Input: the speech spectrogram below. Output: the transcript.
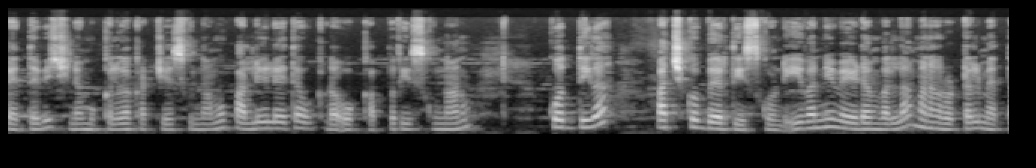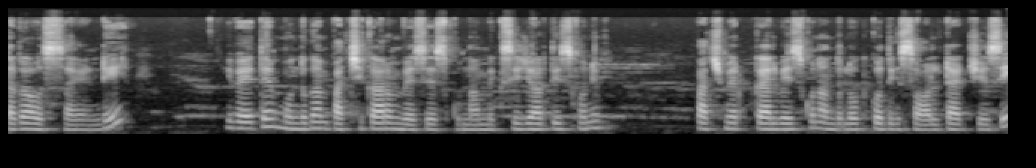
పెద్దవి చిన్న ముక్కలుగా కట్ చేసుకున్నాము పల్లీలు అయితే ఒక ఒక కప్పు తీసుకున్నాను. కొద్దిగా పచ్చి కొబ్బరి తీసుకోండి. ఇవన్నీ వేయడం వల్ల మన రొట్టెలు మెత్తగా వస్తాయండి. ఇవైతే ముందుగా పచ్చికారం వేసేసుకుందాం. మిక్సీ జార్ తీసుకొని పచ్చిమిరపకాయలు వేసుకొని అందులోకి కొద్దిగా సాల్ట్ యాడ్ చేసి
